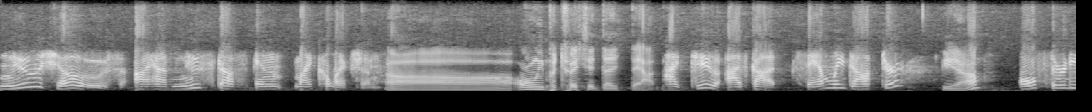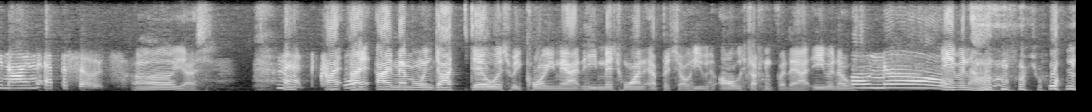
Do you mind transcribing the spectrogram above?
new shows. I have new stuff in my collection. Uh, only Patricia does that. I do. I've got Family Doctor, Yeah. all 39 episodes. Oh, yes. I. I, I remember when Dr. Dale was recording that, he missed one episode. He was always looking for that, even though oh no. even though it was one,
